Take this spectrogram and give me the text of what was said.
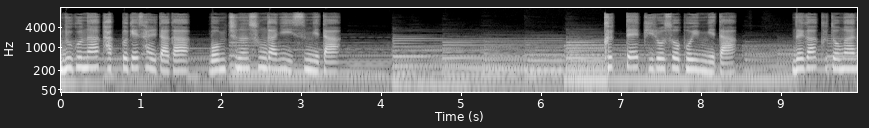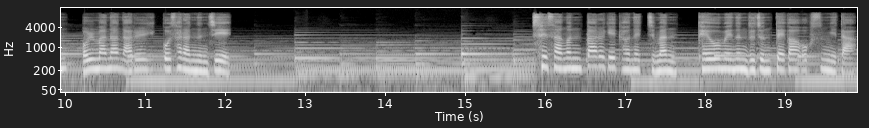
누구나 바쁘게 살다가 멈추는 순간이 있습니다. 그때 비로소 보입니다. 내가 그동안 얼마나 나를 잊고 살았는지. 세상은 빠르게 변했지만 배움에는 늦은 때가 없습니다.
